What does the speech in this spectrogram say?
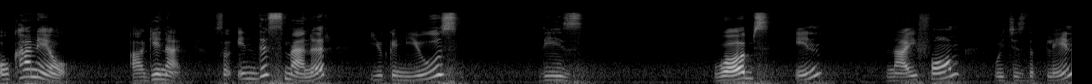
okane agenai. So, in this manner you can use these verbs in nai form which is the plain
